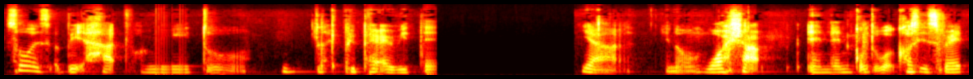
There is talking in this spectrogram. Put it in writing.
So it's a bit hard for me to like prepare everything. Yeah, you know, wash up and then go to work because it's very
